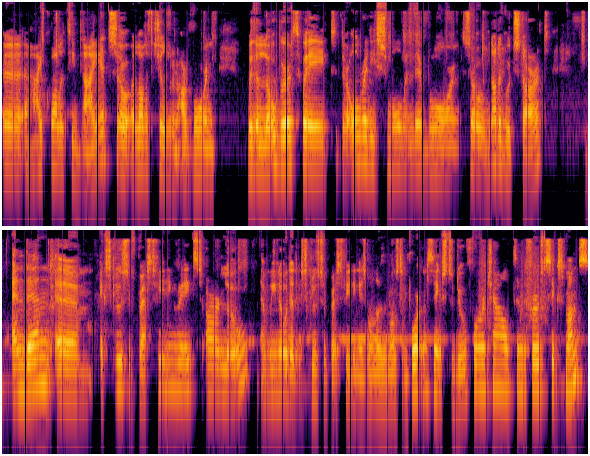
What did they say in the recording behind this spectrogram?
a, a high quality diet. So a lot of children are born with a low birth weight. They're already small when they're born, so not a good start. And then um, exclusive breastfeeding rates are low, and we know that exclusive breastfeeding is one of the most important things to do for a child in the first six months.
